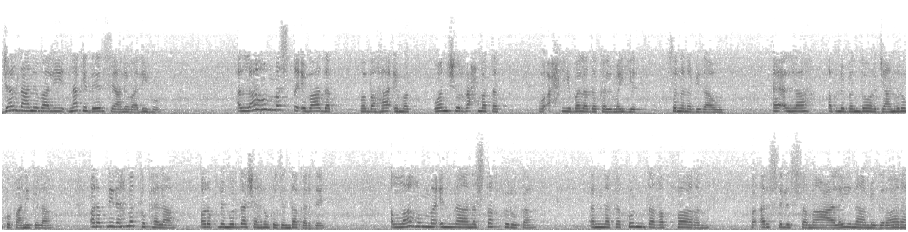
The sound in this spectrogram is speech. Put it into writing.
جلد آنے والی، نہ کہ دیر سے آنے والی ہو۔ اللہ مست عبادت و بہا امک ونشر رحمتک و احی بلدک المیت سن نبی داؤد۔ اے اللہ، اپنے بندوں اور جانوروں کو پانی پلا اور اپنی رحمت کو پھیلا اور اپنے مردہ شہروں کو زندہ کر دے۔ اللہ انا نستغفرك انك كنت غفارا فارسل السماء علينا مدرارا۔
